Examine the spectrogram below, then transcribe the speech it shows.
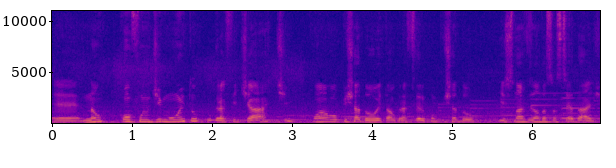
é, não confundir muito o grafite arte com o pichador e tal, o grafiteiro com o pichador. Isso na visão da sociedade.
